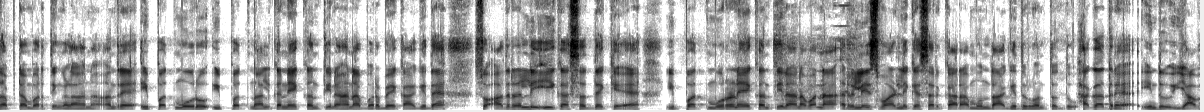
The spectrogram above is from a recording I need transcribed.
ಸೆಪ್ಟೆಂಬರ್ ತಿಂಗಳ ಹಣ. ಅಂದರೆ ಇಪ್ಪತ್ತ್ಮೂರು ಇಪ್ಪತ್ನಾಲ್ಕನೇ ಕಂತಿನ ಹಣ ಬರಬೇಕಾಗಿದೆ. ಸೊ ಅದರಲ್ಲಿ ಈಗ ಸದ್ಯಕ್ಕೆ ಇಪ್ಪತ್ತ್ಮೂರನೇ ಕಂತಿನ ಹಣವನ್ನು ರಿಲೀಸ್ ಮಾಡಲಿಕ್ಕೆ ಸರ್ಕಾರ ಮುಂದಾಗಿರುವಂಥದ್ದು. ಹಾಗಾದರೆ ಇಂದು ಯಾವ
